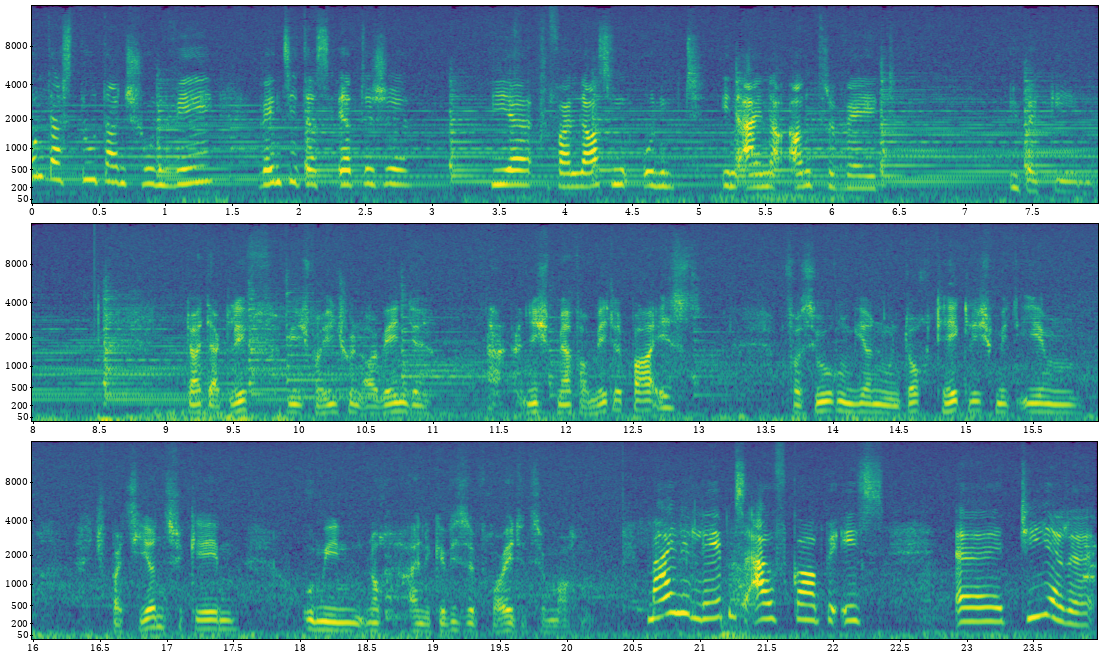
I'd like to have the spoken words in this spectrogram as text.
und das tut dann schon weh, wenn sie das Irdische hier verlassen und in eine andere Welt übergehen. Da der Cliff, wie ich vorhin schon erwähnte, nicht mehr vermittelbar ist, versuchen wir nun doch täglich mit ihm spazieren zu gehen, um ihm noch eine gewisse Freude zu machen. Meine Lebensaufgabe ist, äh, Tiere,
